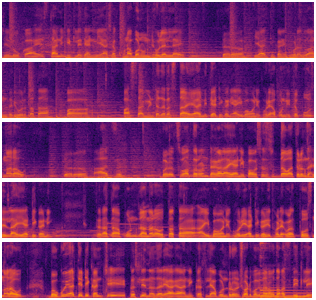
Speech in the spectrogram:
जे लोक आहे स्थानिक इथले त्यांनी अशा खुणा बनवून ठेवलेल्या आहे तर या ठिकाणी थोड्या दूर अंतरीवरच आता बा पाच सहा मिनटाचा रस्ता आहे आणि त्या ठिकाणी आई भवानी खोरे आपण इथं पोहोचणार आहोत. तर आज बरंच वातावरण ढगाळ आहे आणि पावसाचं सुद्धा वातावरण झालेलं आहे या ठिकाणी. तर आता आपण जाणार आहोत आता आई भवानी खोरे या ठिकाणी थोड्या वेळात पोहोचणार आहोत. बघूया त्या ठिकाणचे कसले नजारे आहे आणि कसले आपण ड्रोन शॉट बघणार आहोत आज तिथले.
